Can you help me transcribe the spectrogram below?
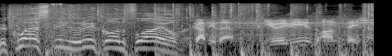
Requesting recon flyover. Copy that. UAV is on station.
